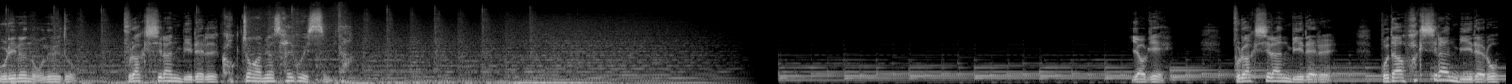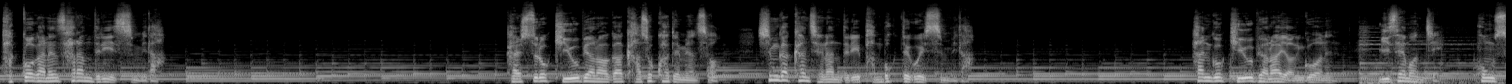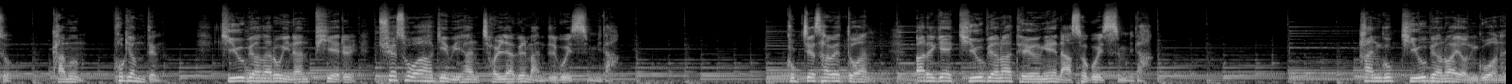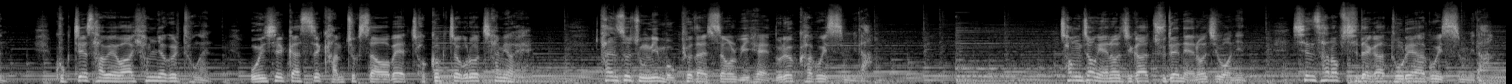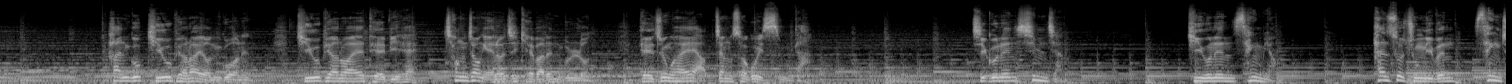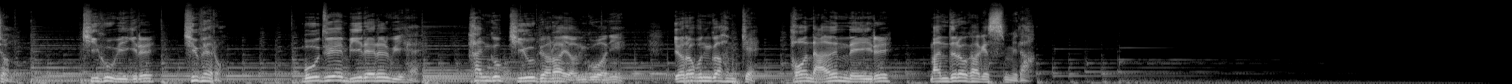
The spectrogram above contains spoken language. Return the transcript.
우리는 오늘도 불확실한 미래를 걱정하며 살고 있습니다. 여기 불확실한 미래를 보다 확실한 미래로 바꿔가는 사람들이 있습니다. 갈수록 기후변화가 가속화되면서 심각한 재난들이 반복되고 있습니다. 한국기후변화연구원은 미세먼지, 홍수, 가뭄, 폭염 등 기후변화로 인한 피해를 최소화하기 위한 전략을 만들고 있습니다. 국제사회 또한 빠르게 기후변화 대응에 나서고 있습니다. 한국기후변화연구원은 국제사회와 협력을 통한 온실가스 감축 사업에 적극적으로 참여해 탄소 중립 목표 달성을 위해 노력하고 있습니다. 청정 에너지가 주된 에너지원인 신산업 시대가 도래하고 있습니다. 한국기후변화연구원은 기후변화에 대비해 청정 에너지 개발은 물론 대중화에 앞장서고 있습니다. 지구는 심장, 기후는 생명, 탄소 중립은 생존, 기후 위기를 기회로 모두의 미래를 위해 한국기후변화연구원이 여러분과 함께 더 나은 내일을 만들어 가겠습니다.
